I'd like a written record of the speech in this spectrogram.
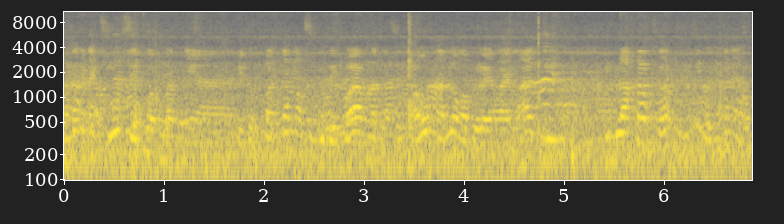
Karena kan eksklusif kontraknya gitu depan kan langsung gede banget langsung tahu nanti lo nggak boleh yang lain lagi di belakang kan begitu banyak kan yang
